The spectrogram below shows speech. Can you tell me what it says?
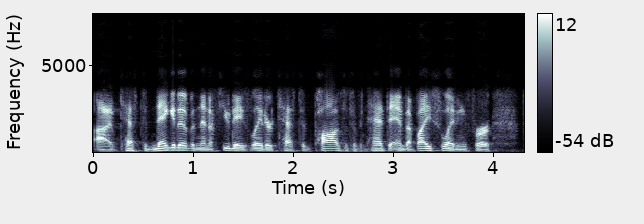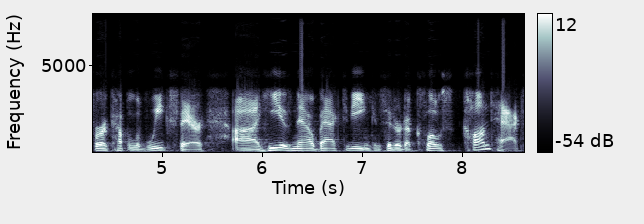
uh, tested negative, and then a few days later tested positive and had to end up isolating for, for a couple of weeks there. Uh, he is now back to being considered a close contact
